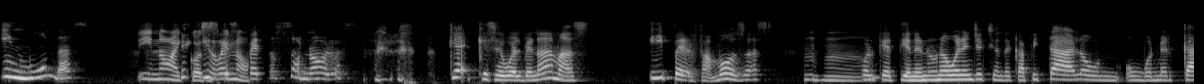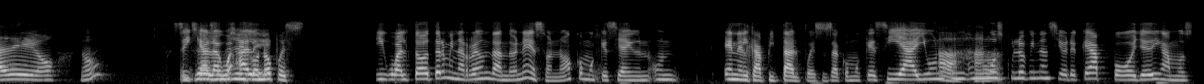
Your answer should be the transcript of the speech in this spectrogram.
inmundas Y no, hay y cosas que no. respetos sonoros que, que se vuelven además hiper famosas porque tienen una buena inyección de capital o un, un buen mercadeo, ¿no? Sí, Entonces, que a la no, pues, igual todo termina redundando en eso, ¿no? Como que si hay un, un- en el capital, pues, o sea, como que si hay un, un- un Ajá. músculo financiero que apoye, digamos,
